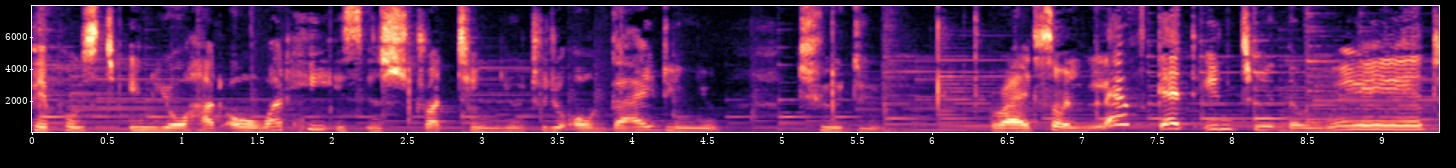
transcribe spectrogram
purposed in your heart or what He is instructing you to do or guiding you to do. Right? So let's get into the word.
